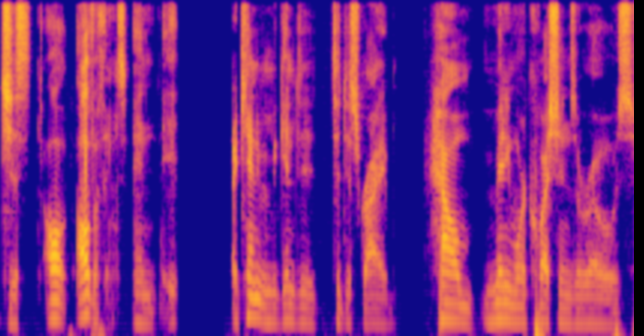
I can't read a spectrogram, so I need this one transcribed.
just all all the things, and it, I can't even begin to to describe how many more questions arose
